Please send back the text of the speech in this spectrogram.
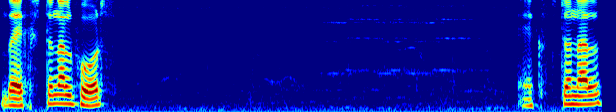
the external force external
